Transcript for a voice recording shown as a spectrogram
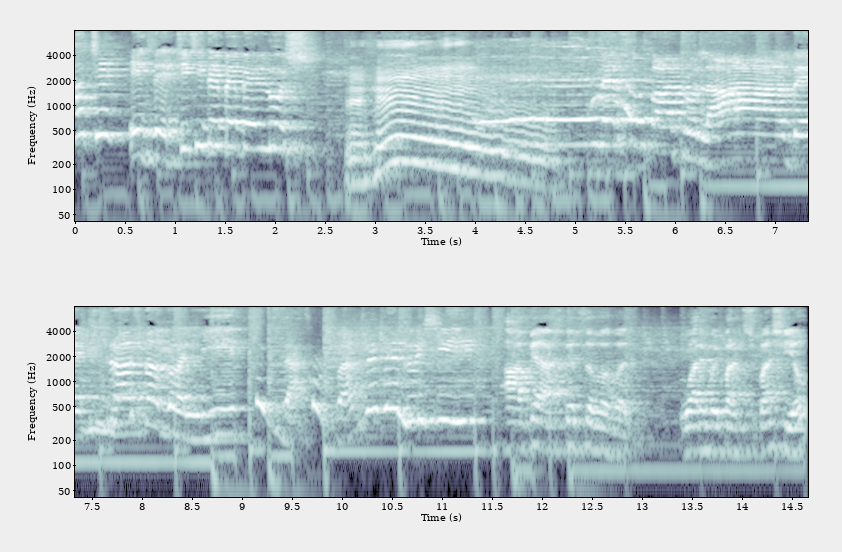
face exerciții de bebeluși. Mhm. Mers în patru labe, rostogolit, exact cum fac bebelușii. Abia aștept să vă văd. Oare voi participa și eu?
